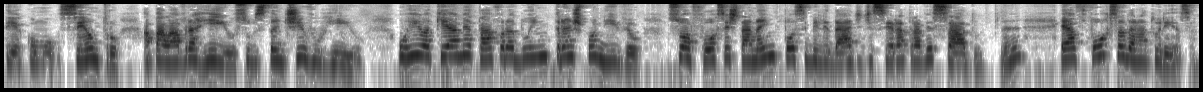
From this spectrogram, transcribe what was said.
ter como centro a palavra rio, o substantivo rio. O rio aqui é a metáfora do intransponível. Sua força está na impossibilidade de ser atravessado. Né? É a força da natureza.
